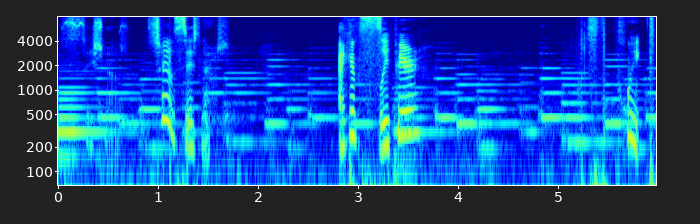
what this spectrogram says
Station house. Let's try the station house. I can sleep here? What's the point?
